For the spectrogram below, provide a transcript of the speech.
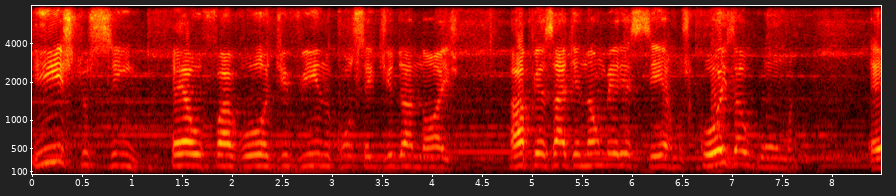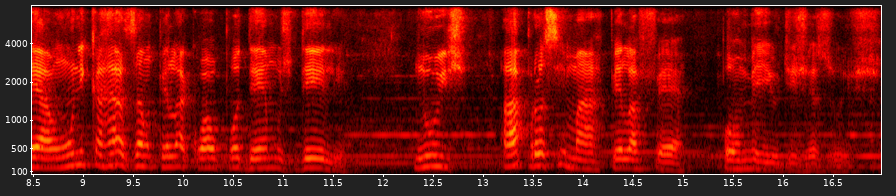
Isto sim é o favor divino concedido a nós, apesar de não merecermos coisa alguma. é a única razão pela qual podemos dele nos aproximar pela fé por meio de Jesus.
